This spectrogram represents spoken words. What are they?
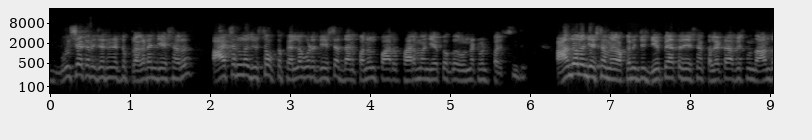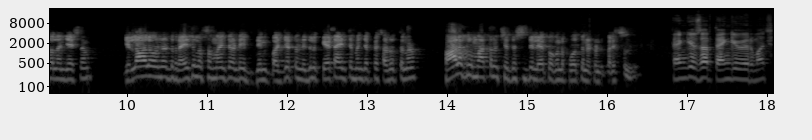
భూసేకరణ జరిగినట్టు ప్రకటన చేశారు. ఆచరణలో చూస్తే ఒక్క పెళ్ళ కూడా చేస్తే దాని పనులు ప్రారంభం చేయక ఉన్నటువంటి పరిస్థితి. ఆందోళన చేసినాం మేము అక్కడి నుంచి జీపయాత్ర చేసినాం కలెక్టర్ ఆఫీస్ ముందు ఆందోళన చేసినాం. జిల్లాలో ఉన్నట్టు రైతులకు సంబంధించిన దీని బడ్జెట్ నిధులు కేటాయించమని చెప్పేసి అడుగుతున్నాం. పాలకులు మాత్రం చిత్తశుద్ధి లేకుండా పోతున్నటువంటి పరిస్థితి ఉంది. Thank you sir thank you very much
